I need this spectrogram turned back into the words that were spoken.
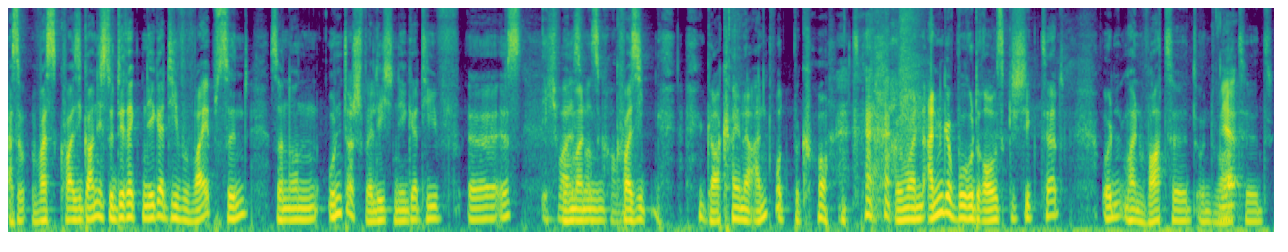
also was quasi gar nicht so direkt negative Vibes sind, sondern unterschwellig negativ äh, ist. Ich weiß, wenn man quasi gar keine Antwort bekommt. wenn man ein Angebot rausgeschickt hat und man wartet und Ja. wartet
